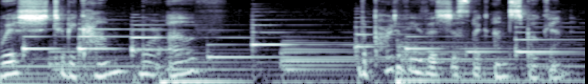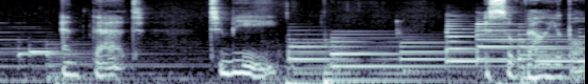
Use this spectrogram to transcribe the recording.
wish to become more of, the part of you that's just like unspoken. And that, to me, is so valuable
